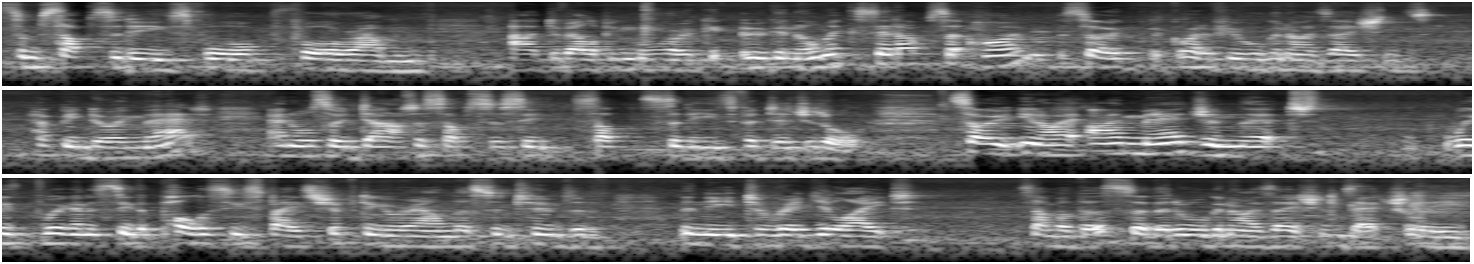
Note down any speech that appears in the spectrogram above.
some subsidies for for. Um, uh, developing more ergonomic setups at home. So, quite a few organisations have been doing that, and also data subsidi- subsidies for digital. So, you know, I, I imagine that we're, we're going to see the policy space shifting around this in terms of the need to regulate some of this so that organisations actually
